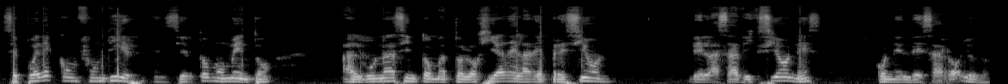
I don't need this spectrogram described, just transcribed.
Se puede confundir en cierto momento alguna sintomatología de la depresión, de las adicciones, con el desarrollo.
